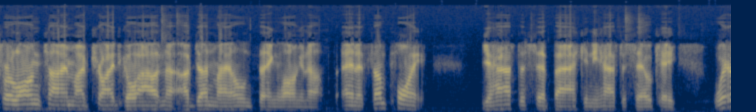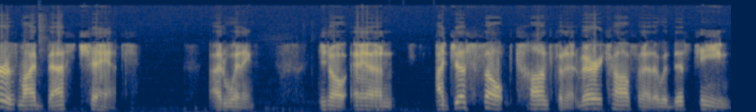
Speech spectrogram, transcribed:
for a long time I've tried to go out and I've done my own thing long enough. And at some point, you have to sit back and you have to say, okay, where is my best chance at winning? You know, and I just felt confident, very confident that with this team,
